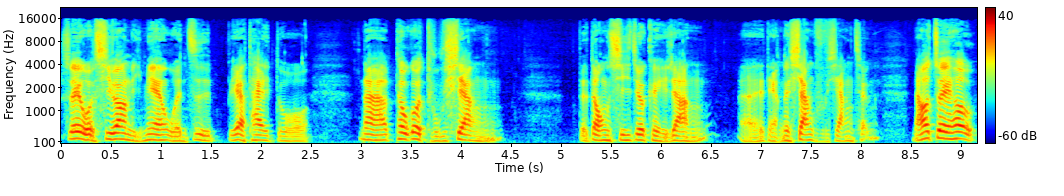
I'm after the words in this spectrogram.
所以我希望里面文字不要太多，那透过图像的东西就可以让呃两个相辅相成，然后最后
